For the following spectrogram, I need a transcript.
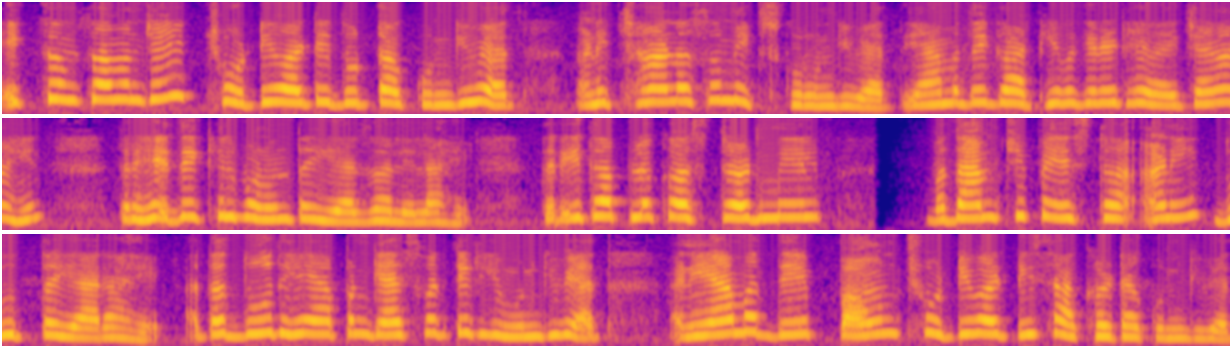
एक चमचा म्हणजे छोटी वाटी दूध टाकून घेऊयात. आणि छान असं मिक्स करून घेऊयात. यामध्ये गाठी वगैरे ठेवायच्या नाहीत तर हे देखील बनवून तयार झालेलं आहे. तर इथं आपलं कस्टर्ड मिल्क बदामची पेस्ट आणि दूध तयार आहे. आता दूध हे आपण गॅसवरती ठेवून घेऊयात आणि यामध्ये पाऊन छोटी वाटी साखर टाकून घेऊयात.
